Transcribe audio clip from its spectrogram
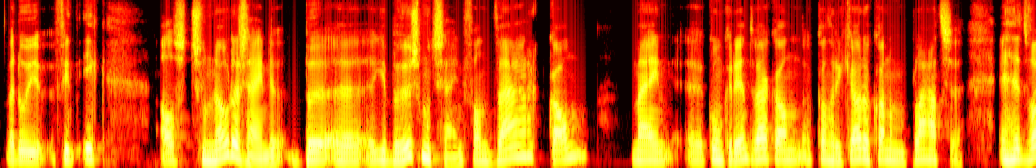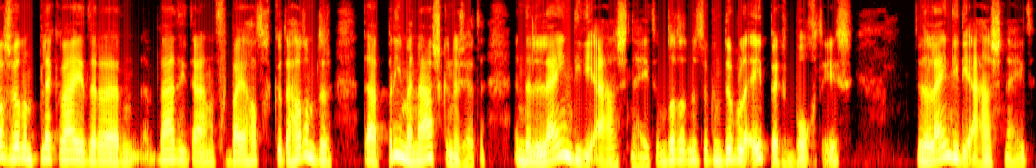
waardoor je, vind ik, als Tsunoda zijnde, be, uh, je bewust moet zijn van waar kan mijn uh, concurrent, waar kan, kan Ricardo kan hem plaatsen. En het was wel een plek waar, je er, eh, waar hij daar voorbij had gekund. Hij had hem er daar prima naast kunnen zetten. En de lijn die hij aansneed, omdat het natuurlijk een dubbele apex bocht is, de lijn die hij aansneed,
